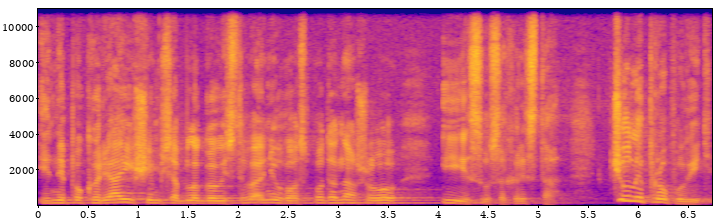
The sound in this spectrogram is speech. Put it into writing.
і не покоряючимся благовіствуванню Господа нашого Ісуса Христа. Чули проповідь,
